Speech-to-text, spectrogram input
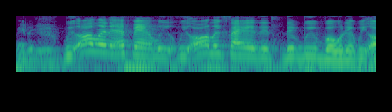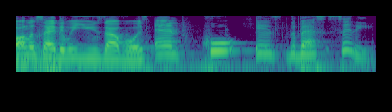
baby. We all in that family. We all excited that, that we voted. We Mm-hmm. all excited that we used our voice. And who is the best city?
